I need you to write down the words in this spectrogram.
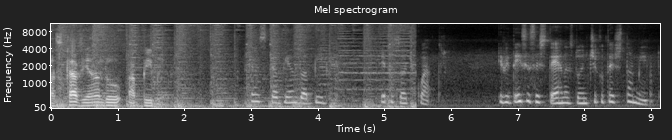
Cascaveando a Bíblia. Cascaveando a Bíblia, Episódio 4 Evidências externas do Antigo Testamento.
